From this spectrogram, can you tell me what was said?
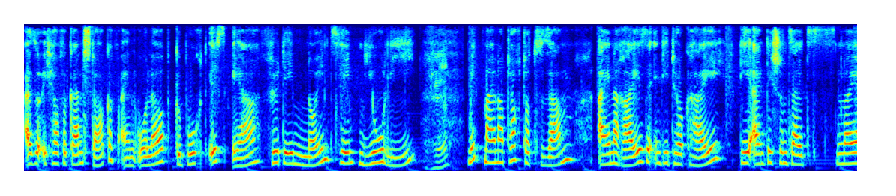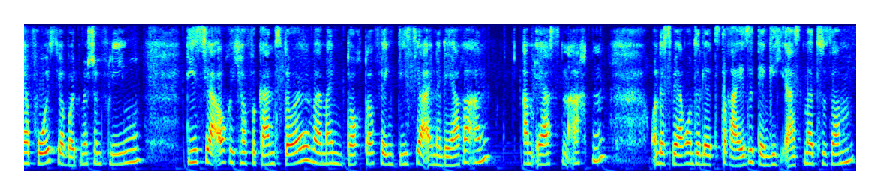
Also ich hoffe ganz stark auf einen Urlaub. Gebucht ist er für den 19. Juli Okay. mit meiner Tochter zusammen. Eine Reise in die Türkei, die eigentlich schon seit, naja, voriges Jahr wollten wir schon fliegen. Dies Jahr auch, ich hoffe ganz doll, weil meine Tochter fängt dies Jahr eine Lehre an, am 1.8. Und das wäre unsere letzte Reise, denke ich, erstmal zusammen.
